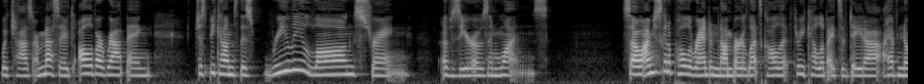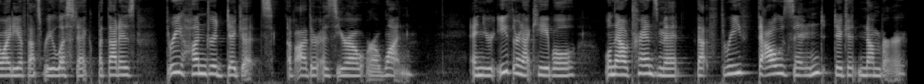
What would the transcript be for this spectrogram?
which has our message, all of our wrapping, just becomes this really long string of zeros and ones. So I'm just going to pull a random number. Let's call it three kilobytes of data. I have no idea if that's realistic, but that is 300 digits of either a zero or a one. And your Ethernet cable will now transmit that 3,000 digit number,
